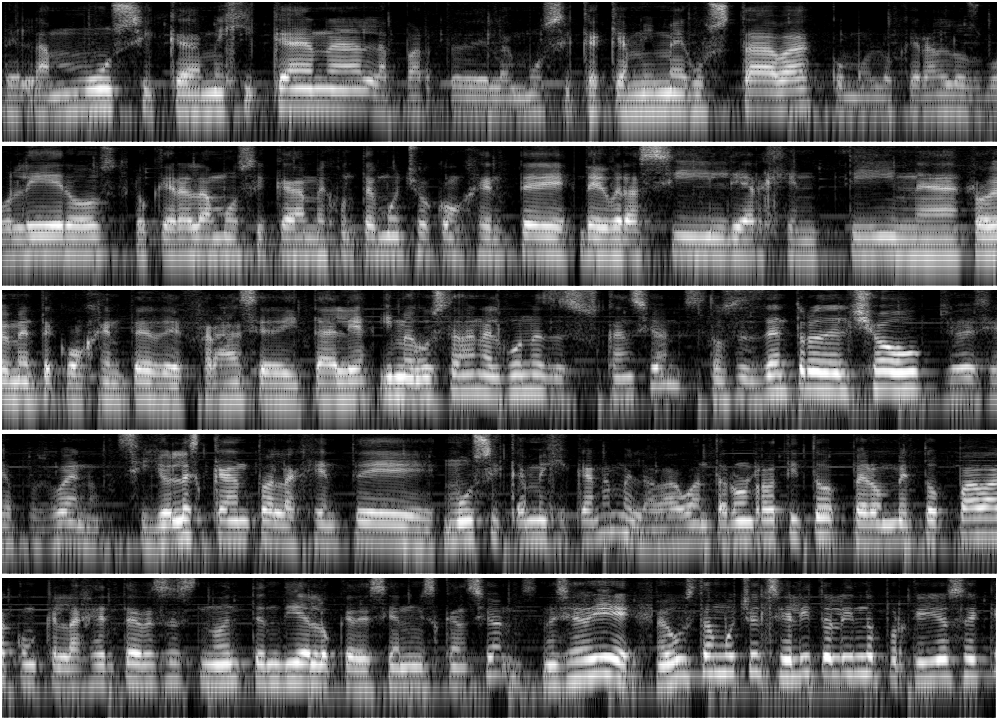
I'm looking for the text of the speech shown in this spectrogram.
de la música mexicana, la parte de la música que a mí me gustaba, como lo que eran los boleros, lo que era la música, me junté mucho con gente de Brasil, de Argentina, obviamente con gente de Francia, de Italia, y me gustaban algunas de sus canciones. Entonces dentro del show yo decía, pues bueno, si yo les canto a la gente música mexicana, me la va a aguantar un ratito, pero me topaba con que la gente a veces no entendía lo que decían mis canciones. Me decía, oye, me gusta mucho el cielito lindo porque yo sé que,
